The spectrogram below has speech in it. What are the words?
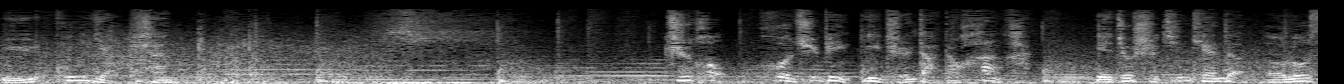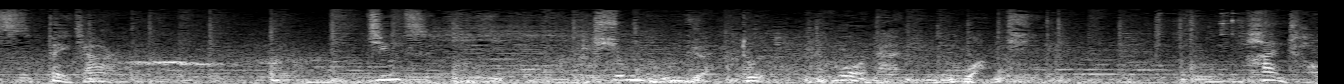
于孤眼山。之后，霍去病一直打到瀚海，也就是今天的俄罗斯贝加尔。经此一役，匈奴远遁，漠南无王体，汉朝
